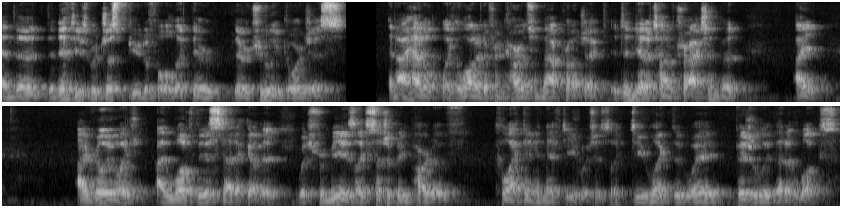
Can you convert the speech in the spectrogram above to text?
and the the nifties were just beautiful. Like they're they're truly gorgeous. And i had a, like a lot of different cards from that project. It didn't get a ton of traction but i i really like i love the aesthetic of it which for me is like such a big part of collecting a nifty which is like do you like the way visually that it looks?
